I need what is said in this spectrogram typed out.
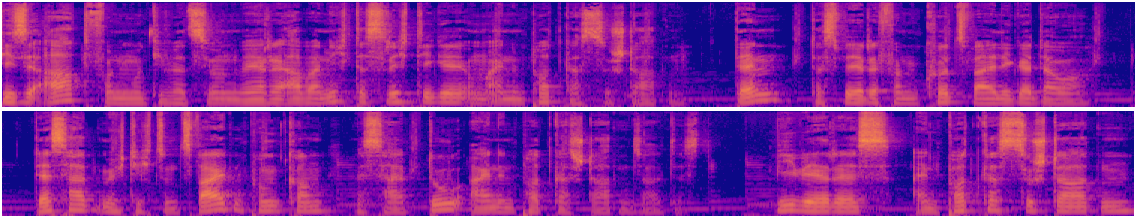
Diese Art von Motivation wäre aber nicht das Richtige, um einen Podcast zu starten. Denn das wäre von kurzweiliger Dauer. Deshalb möchte ich zum zweiten Punkt kommen, weshalb du einen Podcast starten solltest. Wie wäre es, einen Podcast zu starten,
